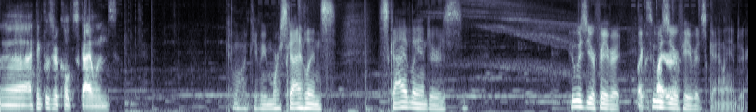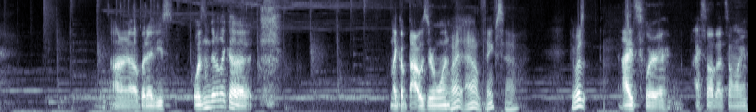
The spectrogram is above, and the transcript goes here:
Uh, I think those are called Skylands. Come on, give me more Skylands. Skylanders. Who is your favorite? Like Who is Spyro. your favorite Skylander? I don't know, but have you? Wasn't there like a like a Bowser one? What? I don't think so. It was. I swear, I saw that somewhere.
